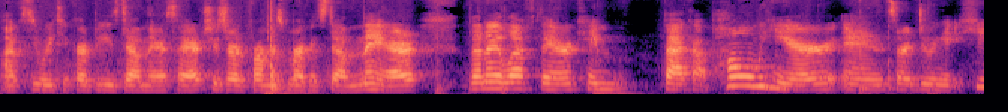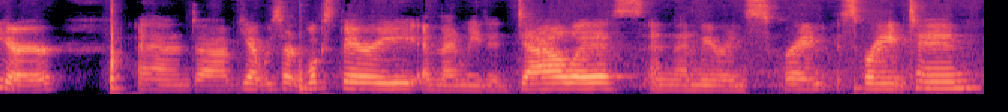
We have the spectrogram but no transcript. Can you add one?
because we take our bees down there. So I actually started farmers markets down there. Then I left there, came back up home here, and started doing it here. And um, yeah, we started Wilkes-Barre, and then we did Dallas, and then we were in Scran- Scranton,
